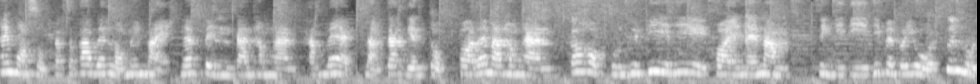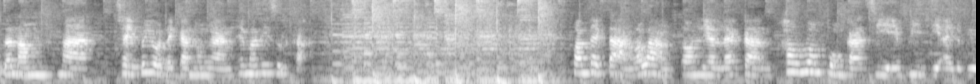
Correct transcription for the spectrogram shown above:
ให้เหมาะสมกับสภาพแวดล้อมใหม่ๆ และเป็นการทำงานครั้งแรกหลังจากเรียนจบพอได้มาทำงาน ก็ขอบคุณพี่ๆที่คอยแนะนำสิ่งดีๆ ที่เป็นประโยชน์ ซึ่งหนูจะนำมาใช้ประโยชน์ในการทำงานให้มากที่สุดค่ะ ความแตกต่างระหว่างตอนเรียนและการเข้าร่วมโครงการ CFBT IW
